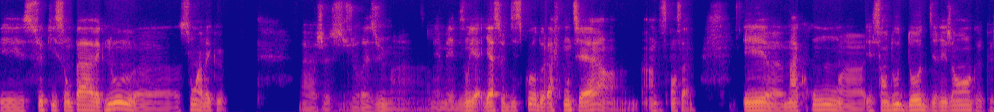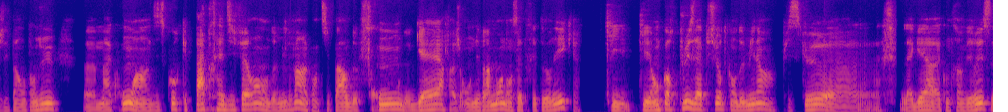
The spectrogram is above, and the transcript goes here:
et ceux qui ne sont pas avec nous euh, sont avec eux. Euh, je, résume, euh, mais, disons, il y, a ce discours de la frontière indispensable. Et Macron, et sans doute d'autres dirigeants que, je n'ai pas entendus, Macron a un discours qui n'est pas très différent en 2020, quand il parle de front, de guerre. on est vraiment dans cette rhétorique qui, est encore plus absurde qu'en 2001, puisque euh, la guerre contre un virus,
